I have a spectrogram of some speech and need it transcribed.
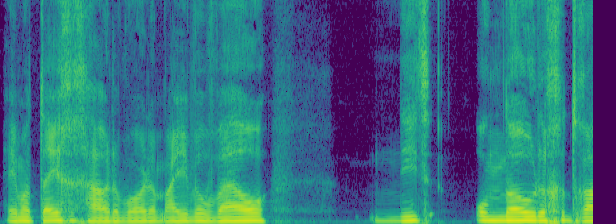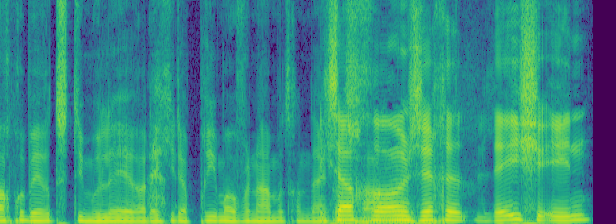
helemaal tegengehouden worden, maar je wil wel niet onnodig gedrag proberen te stimuleren. Dat je daar prima over na moet gaan denken. Ik zou gewoon zeggen, lees je in,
